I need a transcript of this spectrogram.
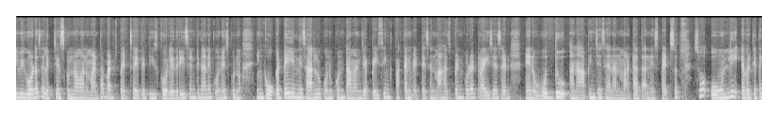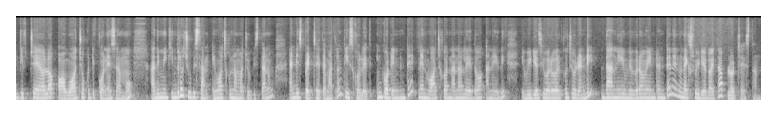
ఇవి కూడా సెలెక్ట్ చేసుకున్నాం అనమాట బట్ స్పెట్స్ అయితే తీసుకోలేదు. రీసెంట్గానే కొనేసుకున్నాం. ఇంకొకటే ఎన్నిసార్లు కొనుక్కుంటామని చెప్పేసి ఇంక పక్కన పెట్టేశాను. మా హస్బెండ్ కూడా ట్రై చేశాడు. నేను వద్దు అని ఆపించేశాను అనమాట తన్ని స్పెట్స్ సో ఓన్లీ ఎవరికైతే గిఫ్ట్ చేయాలో ఆ వాచ్ ఒకటి కొనేసాము. అది మీకు ఇందులో చూపిస్తాను. ఏ వాచ్ కొన్నామో చూపిస్తాను. అండ్ ఈ స్పెట్స్ అయితే మాత్రం తీసుకోలేదు. ఇంకోటి ఏంటంటే నేను వాచ్ కొన్నానో లేదో అనేది వీడియో చివరి వరకు చూడండి. దాని వివరం ఏంటంటే నేను నెక్స్ట్ వీడియోలో అయితే అప్లోడ్ చేస్తాను.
